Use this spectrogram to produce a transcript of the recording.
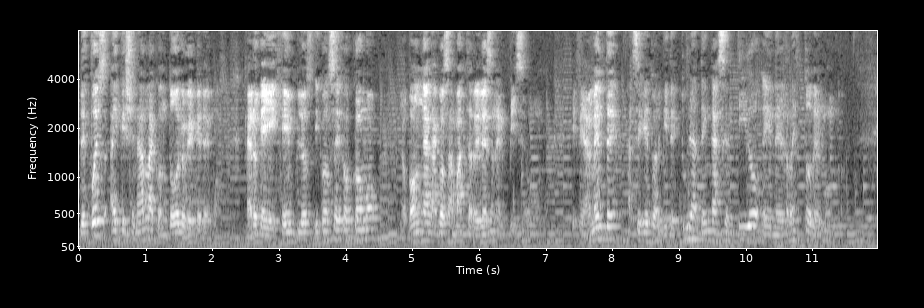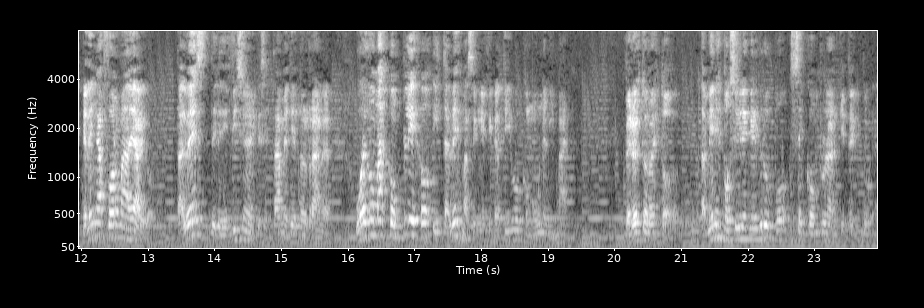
Después hay que llenarla con todo lo que queremos. Claro que hay ejemplos y consejos como no pongas las cosas más terribles en el piso 1. Y finalmente, hace que tu arquitectura tenga sentido en el resto del mundo. Que tenga forma de algo, tal vez del edificio en el que se está metiendo el runner, o algo más complejo y tal vez más significativo como un animal. Pero esto no es todo. También es posible que el grupo se compre una arquitectura.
